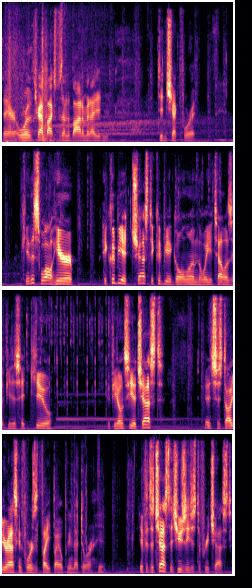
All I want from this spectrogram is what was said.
there. Or the trap box was on the bottom and I didn't didn't check for it. Okay, this wall here it could be a chest, it could be a golem. The way you tell is if you just hit Q. If you don't see a chest, it's just all you're asking for is a fight by opening that door. If it's a chest, it's usually just a free chest.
